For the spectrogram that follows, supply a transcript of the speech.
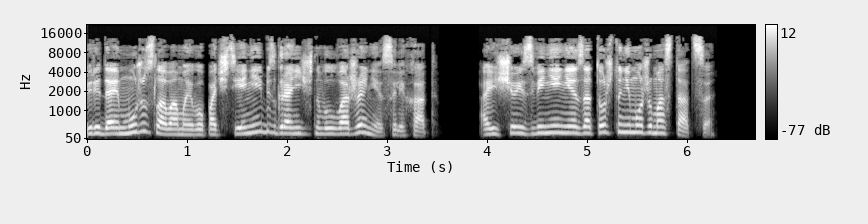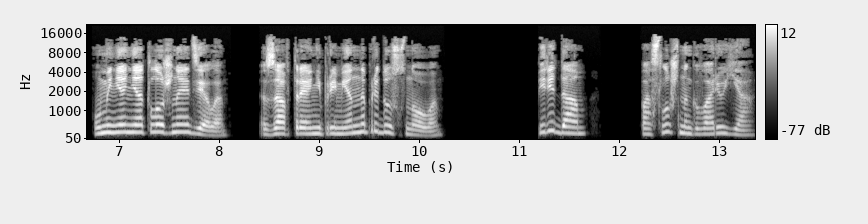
«Передай мужу слова моего почтения и безграничного уважения, Салихат. А еще извинения за то, что не можем остаться. У меня неотложное дело. Завтра я непременно приду снова». «Передам», — послушно говорю я.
